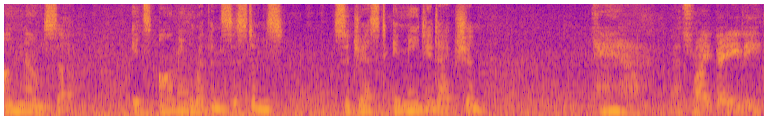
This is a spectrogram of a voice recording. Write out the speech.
Unknown, sir. It's arming weapon systems. Suggest immediate action. Damn, that's my baby.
